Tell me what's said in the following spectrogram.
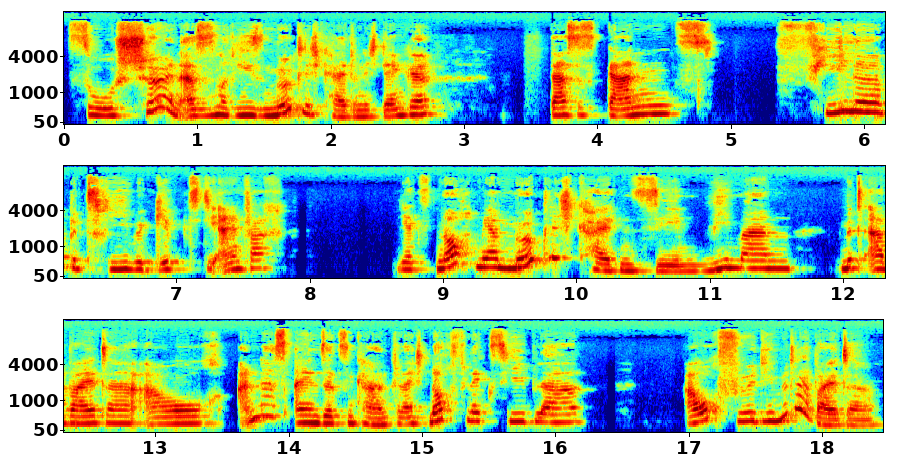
so schön. Also es ist eine Riesenmöglichkeit. Und ich denke, dass es ganz viele Betriebe gibt, die einfach jetzt noch mehr Möglichkeiten sehen, wie man Mitarbeiter auch anders einsetzen kann, vielleicht noch flexibler, auch für die Mitarbeiter.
